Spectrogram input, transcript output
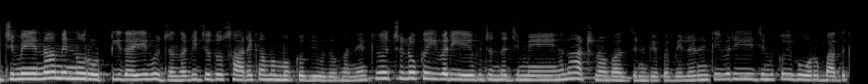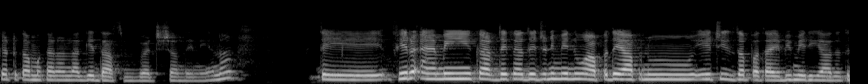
ਜਿਵੇਂ ਨਾ ਮੈਨੂੰ ਰੋਟੀ ਦਾ ਇਹ ਹੋ ਜਾਂਦਾ ਵੀ ਜਦੋਂ ਸਾਰੇ ਕੰਮ ਮੁੱਕ ਗਏ ਉਦੋਂ ਖਾਂਦੇ ਹਾਂ ਕਿਉਂ? ਚਲੋ ਕਈ ਵਾਰੀ ਇਹ ਹੋ ਜਾਂਦਾ ਜਿਵੇਂ ਹੈ ਨਾ ਅੱਠ ਨੌ ਵੱਜਦੇ ਨੇ ਵੀ ਆਪਾਂ ਵਿਹਲੇ ਨੇ, ਕਈ ਵਾਰੀ ਜਿਵੇਂ ਕੋਈ ਹੋਰ ਵੱਧ ਘੱਟ ਕੰਮ ਕਰਨ ਲੱਗ ਗਏ ਦਸ ਵੀ ਵੱਜ ਜਾਂਦੇ ਨੇ ਹੈ ਨਾ ਅਤੇ ਫਿਰ ਐਵੇਂ ਕਰਦੇ ਕਰਦੇ ਜਾਣੀ ਮੈਨੂੰ ਆਪਦੇ ਆਪ ਨੂੰ ਇਹ ਚੀਜ਼ ਦਾ ਪਤਾ ਹੈ ਵੀ ਮੇਰੀ ਆਦਤ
